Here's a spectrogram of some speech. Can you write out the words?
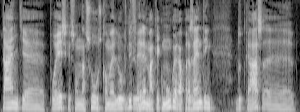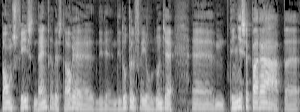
tanti eh, poesi che sono nassus come Lux di fede, ma che comunque rappresentano tutto caso eh, pons fis dentro le storie di, di, tutto il Friuli. Dunque, eh, tigni separate,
